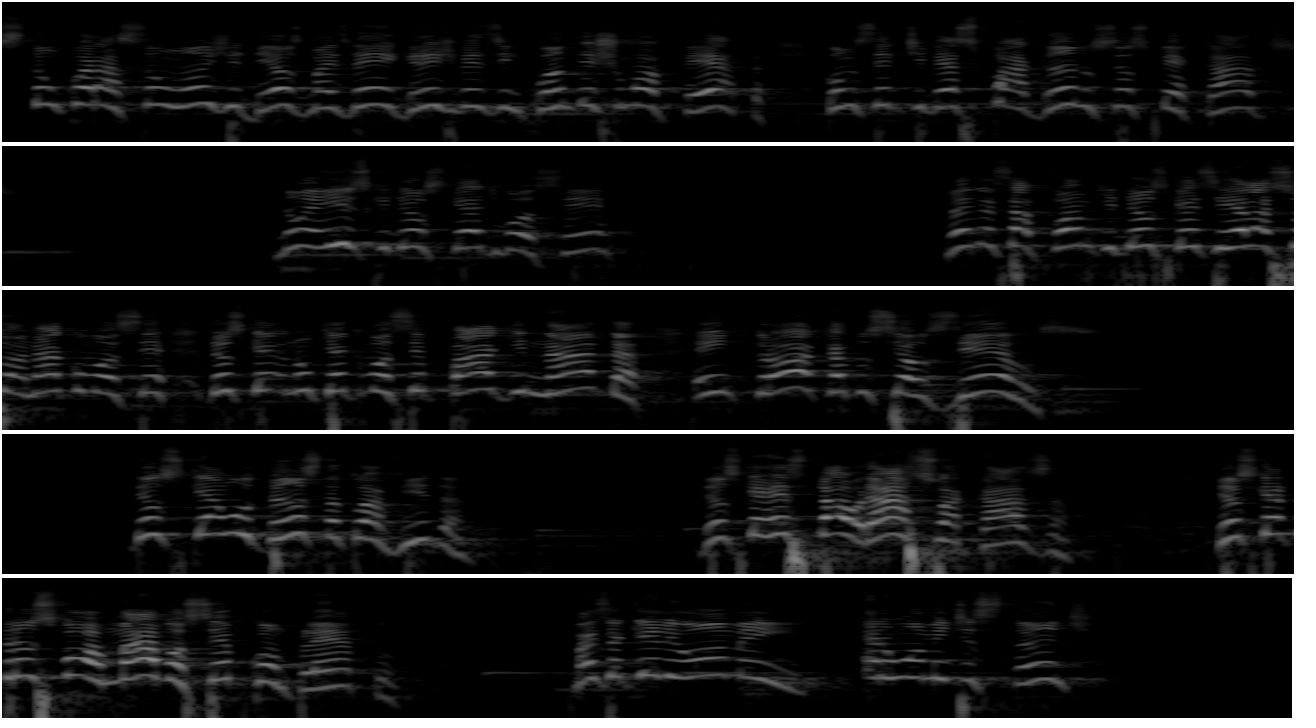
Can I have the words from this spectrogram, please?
que estão com o coração longe de Deus, mas vem à igreja de vez em quando, deixa uma oferta, como se ele estivesse pagando os seus pecados. Não é isso que Deus quer de você. Não é dessa forma que Deus quer se relacionar com você. Deus quer, não quer que você pague nada em troca dos seus erros. Deus quer a mudança da tua vida. Deus quer restaurar a sua casa. Deus quer transformar você por completo. Mas aquele homem era um homem distante.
